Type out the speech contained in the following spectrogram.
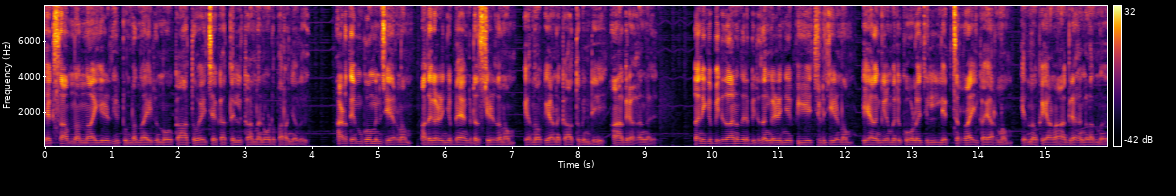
എക്സാം നന്നായി എഴുതിയിട്ടുണ്ടെന്നായിരുന്നു കാത്തു അയച്ച കത്തിൽ കണ്ണനോട് പറഞ്ഞത്. അടുത്ത എം കോമിന് ചേരണം അത് കഴിഞ്ഞ് ബാങ്ക് ടെസ്റ്റ് എഴുതണം എന്നൊക്കെയാണ് കാത്തുവിന്റെ ആഗ്രഹങ്ങൾ. തനിക്ക് ബിരുദാനന്തര ബിരുദം കഴിഞ്ഞ് പി എച്ച് ഡി ചെയ്യണം ഏതെങ്കിലും ഒരു കോളേജിൽ ലെക്ചററായി കയറണം എന്നൊക്കെയാണ് ആഗ്രഹങ്ങളെന്ന്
